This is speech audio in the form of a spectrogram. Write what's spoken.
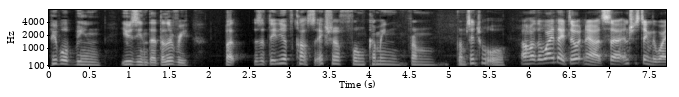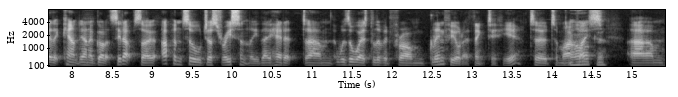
people have been using the delivery but is it the you have cost extra from coming from from Central or? Oh, the way they do it now, it's uh, interesting the way that Countdown have got it set up. So up until just recently, they had it. Um, it was always delivered from Glenfield, I think, to here to to my oh, place. Okay. Um,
